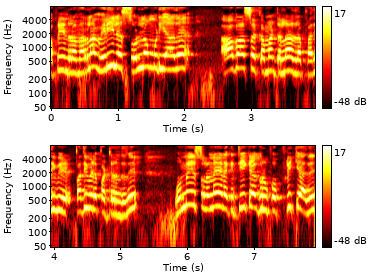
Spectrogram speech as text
அப்படின்ற மாதிரிலாம் வெளியில் சொல்ல முடியாத ஆபாச கமெண்ட் எல்லாம் அதில் பதிவி பதிவிடப்பட்டிருந்தது. உண்மையை சொல்லணும் எனக்கு தீகா குரூப்பை பிடிக்காது.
